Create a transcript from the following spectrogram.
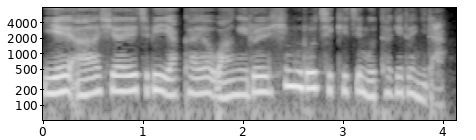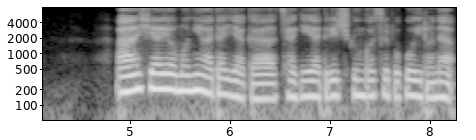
이에 아하시아의 집이 약하여 왕위를 힘으로 지키지 못하게 되니라. 아하시아의 어머니 아달랴가 자기 아들이 죽은 것을 보고 일어나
